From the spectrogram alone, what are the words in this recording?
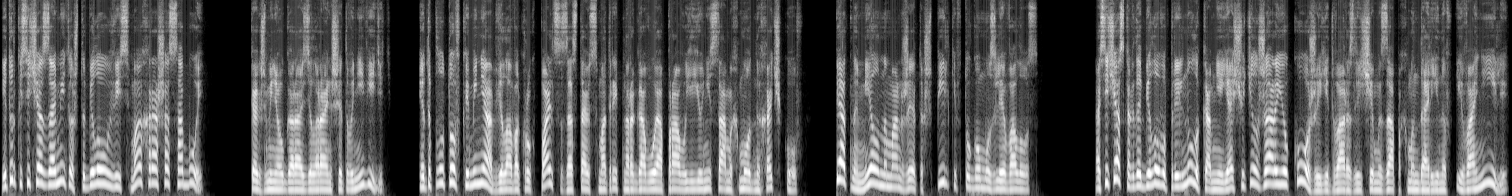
И только сейчас заметил, что Белова весьма хороша собой. Как же меня угораздило раньше этого не видеть. Эта плутовка меня обвела вокруг пальца, заставив смотреть на роговую оправу ее не самых модных очков, пятна мела на манжетах, шпильки в тугом узле волос. А сейчас, когда Белова прильнула ко мне, я ощутил жар ее кожи едва различимый запах мандаринов и ванили.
